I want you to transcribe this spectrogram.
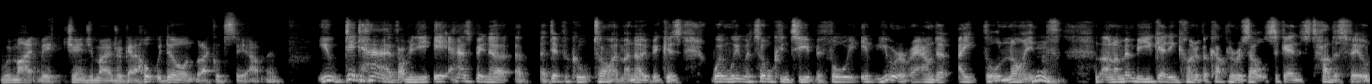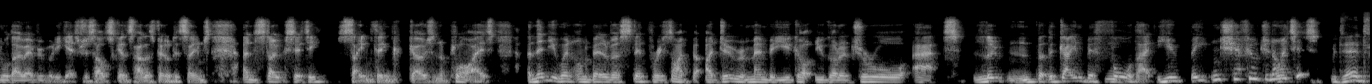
we might be changing manager again. I hope we don't, but I could see it happening you did have, I mean, it has been a, a, a, difficult time, I know, because when we were talking to you before, it, you were around at eighth or ninth. Mm. And I remember you getting kind of a couple of results against Huddersfield, although everybody gets results against Huddersfield, it seems. And Stoke City, same thing goes and applies. And then you went on a bit of a slippery side. But I do remember you got you got a draw at Luton, but the game before mm. that, you beaten Sheffield United. We did.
